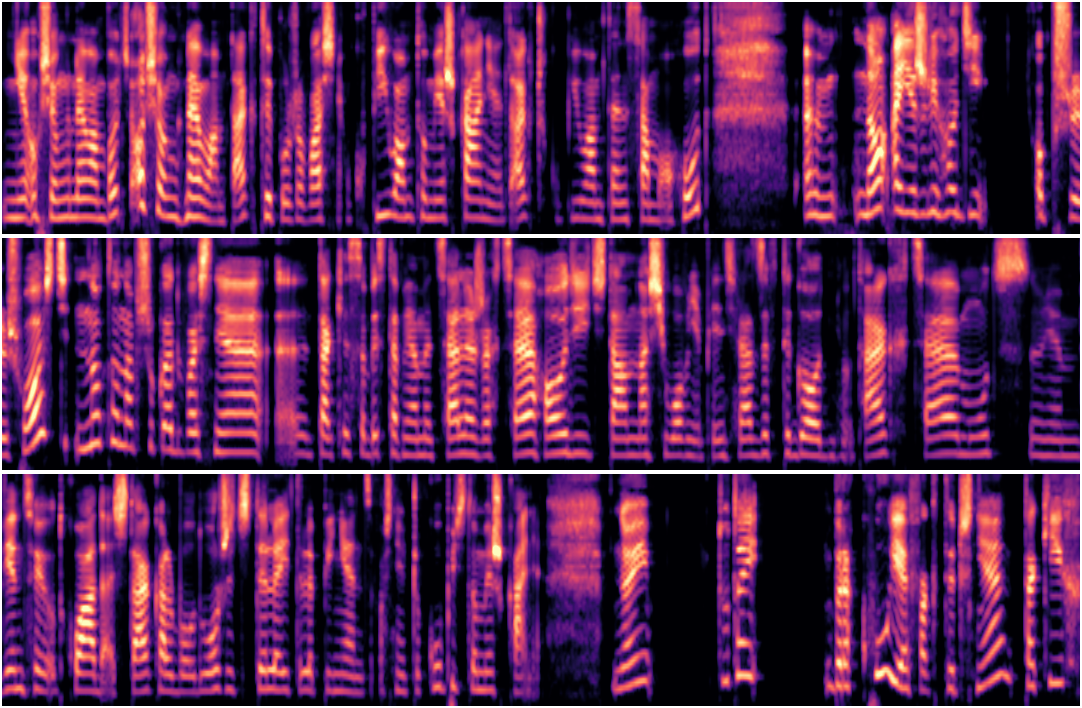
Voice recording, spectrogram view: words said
nie osiągnęłam, bądź osiągnęłam, tak, typu, że właśnie kupiłam to mieszkanie, tak, czy kupiłam ten samochód. No, a jeżeli chodzi o przyszłość, no to na przykład właśnie e, takie sobie stawiamy cele, że chcę chodzić tam na siłownię pięć razy w tygodniu, tak? Chcę móc wiem, więcej odkładać, tak? Albo odłożyć tyle i tyle pieniędzy, właśnie, czy kupić to mieszkanie. No i tutaj brakuje faktycznie takich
